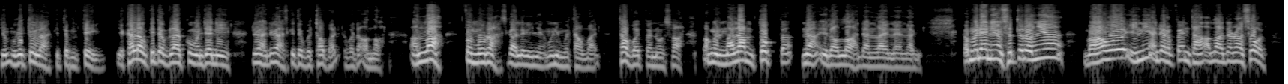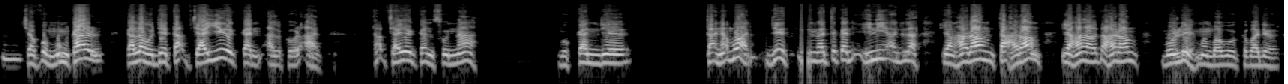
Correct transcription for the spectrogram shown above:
Jadi Begitulah kita penting. Ya, kalau kita berlaku macam ni, deras-deras kita bertaubat kepada Allah. Allah pemurah segalanya menerima taubat. Taubat penusah. Bangun malam, tubna ilallah dan lain-lain lagi. Kemudian yang seterusnya, bahawa ini adalah perintah Allah dan Rasul. Hmm. Siapa mungkar, kalau dia tak percayakan Al-Quran, tak percayakan sunnah, bukan dia tak nak buat. Dia mengatakan ini adalah yang haram, tak haram, yang halal, tak haram, boleh membawa kepada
